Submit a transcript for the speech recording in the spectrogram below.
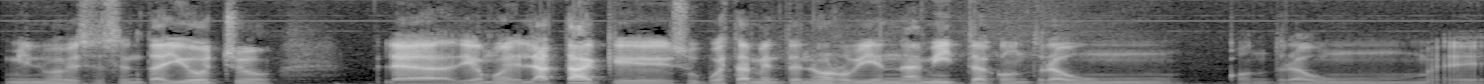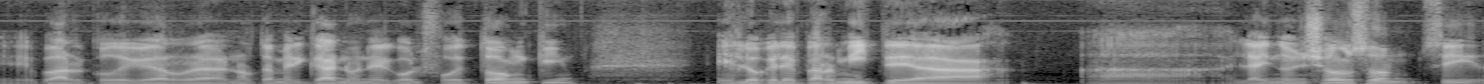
1968, la, digamos, el ataque supuestamente norvietnamita contra un contra un eh, barco de guerra norteamericano en el Golfo de Tonkin. es lo que le permite a, a Lyndon Johnson, ¿sí?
